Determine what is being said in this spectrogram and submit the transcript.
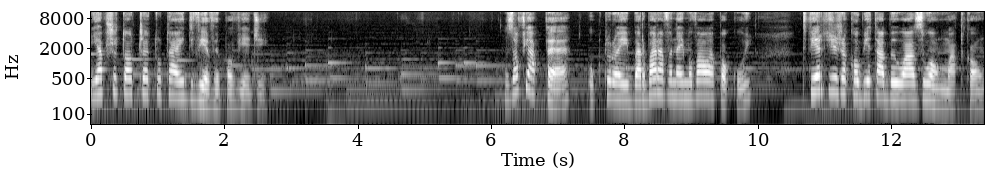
Ja przytoczę tutaj dwie wypowiedzi. Zofia P., u której Barbara wynajmowała pokój, twierdzi, że kobieta była złą matką.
